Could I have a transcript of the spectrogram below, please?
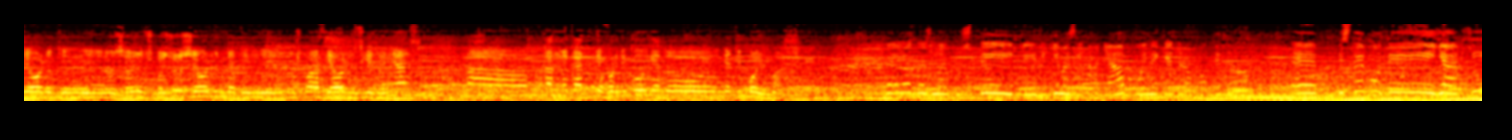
σε όλο, την, σε όλους τους κοζούς, σε όλη την προσπάθεια όλης της γειτονιάς να κάνουμε κάτι διαφορετικό για, το, για την πόλη μας θέλοντας να ακουστεί και η δική μας γειτονιά που είναι κέντρο απόκεντρο, ε, πιστεύω ότι για αρχή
